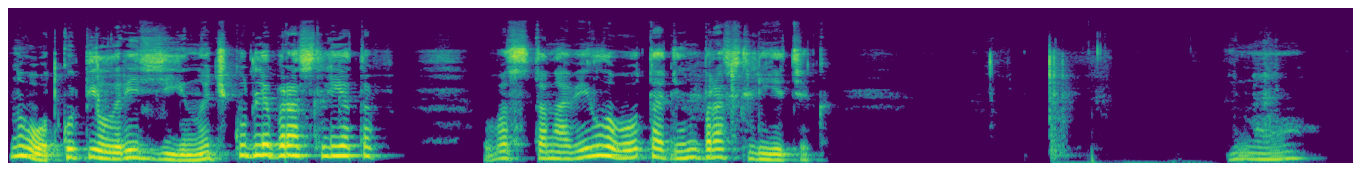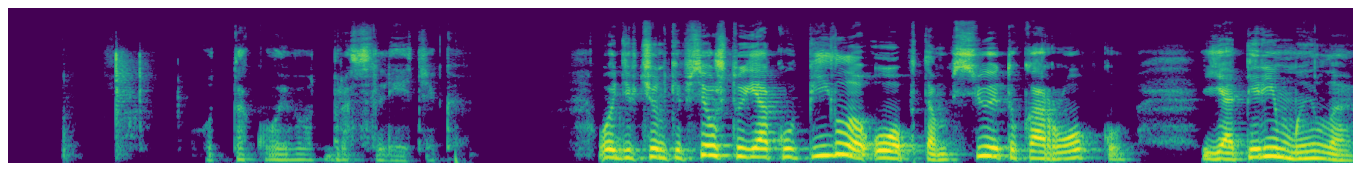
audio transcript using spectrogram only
Ну вот, купила резиночку для браслетов. Восстановила вот один браслетик. Ну, вот такой вот браслетик. Ой, девчонки, все, что я купила оптом, всю эту коробку – я перемыла,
